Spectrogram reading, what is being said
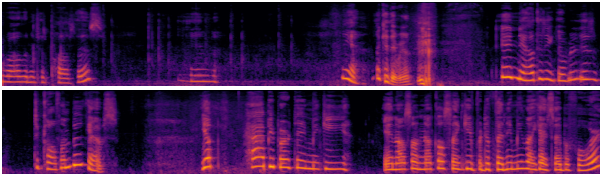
Of all, let me just pause this. And yeah, okay, there we go. and now to take over is to call from Booghouse. Yep, happy birthday, Mickey. And also, Knuckles, thank you for defending me, like I said before.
